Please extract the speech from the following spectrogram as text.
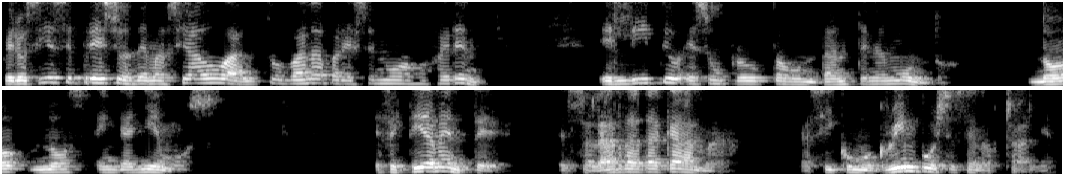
Pero si ese precio es demasiado alto, van a aparecer nuevos oferentes. El litio es un producto abundante en el mundo. No nos engañemos. Efectivamente, el salar de Atacama, así como Greenbushes en Australia,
